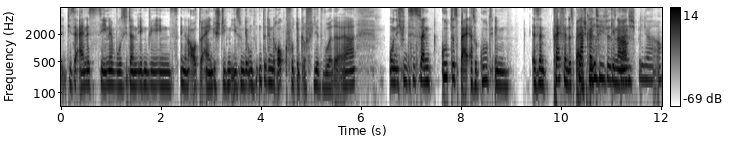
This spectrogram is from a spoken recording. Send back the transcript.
diese eine Szene, wo sie dann irgendwie ins, in ein Auto eingestiegen ist und ja unter den Rock fotografiert wurde, ja. Und ich finde, das ist so ein gutes Beispiel, also gut im, es ist ein treffendes Beispiel. Genau, Beispiel, ja.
